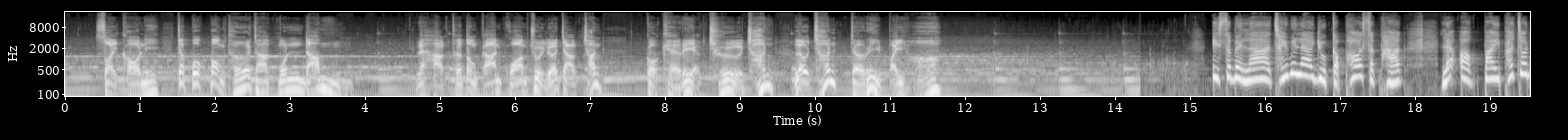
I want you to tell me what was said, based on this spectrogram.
กสร้อยคอนี้จะปกป้องเธอจากมนต์ดำและหากเธอต้องการความช่วยเหลือจากฉัน ก็แค่เรียกชื่อฉัน แล้วฉันจะรีบไปหาอิซาเบลล่าใช้เวลาอยู่กับพ่อสักพัก และออกไปผจญ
